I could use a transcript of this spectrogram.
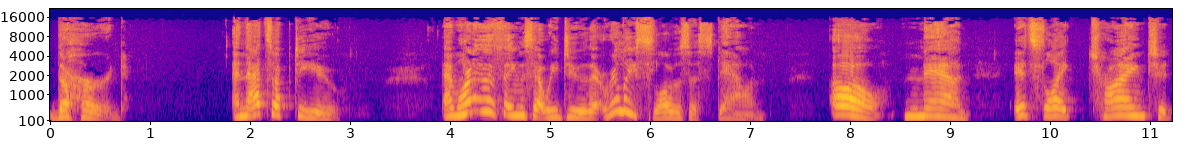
the herd? And that's up to you. And one of the things that we do that really slows us down, oh man, it's like trying to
